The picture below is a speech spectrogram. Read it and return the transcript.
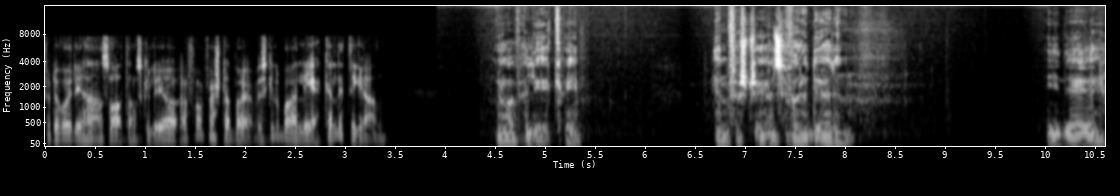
För det var ju det han sa att han skulle göra från första början. Vi skulle bara leka lite grann. Ja, varför leker vi? En förströelse före döden. I det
